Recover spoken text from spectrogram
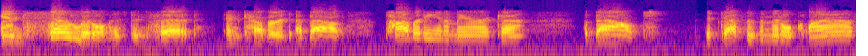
And so little has been said and covered about poverty in America, about the death of the middle class,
